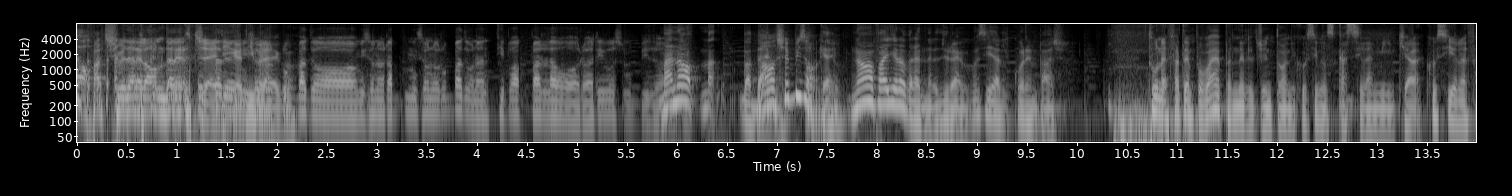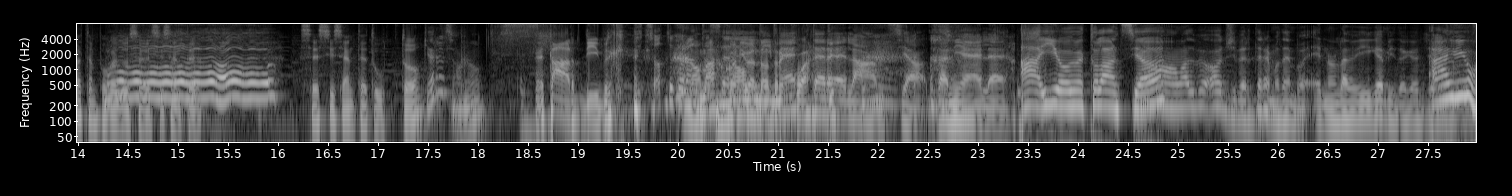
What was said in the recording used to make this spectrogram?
Facci vedere l'onda Aspettate, energetica, aspettate, ti mi sono prego. rubato- mi, sono, mi sono rubato un antipop al lavoro, arrivo subito. Ma no, ma va bene. non c'è bisogno. Ok. No, faglielo prendere, ti prego, così ha il cuore in pace. Tu nel frattempo vai a prendere il gin tonic, così non scassi la minchia. Così io nel frattempo vedo se si sente, se si sente tutto. Che ore sono? È tardi perché 18.46. No, Marco non arriva da mi tre quarti. mettere l'ansia, Daniele. Ah, io metto l'ansia? No, ma oggi perderemo tempo e non l'avevi capito che oggi Ah io,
